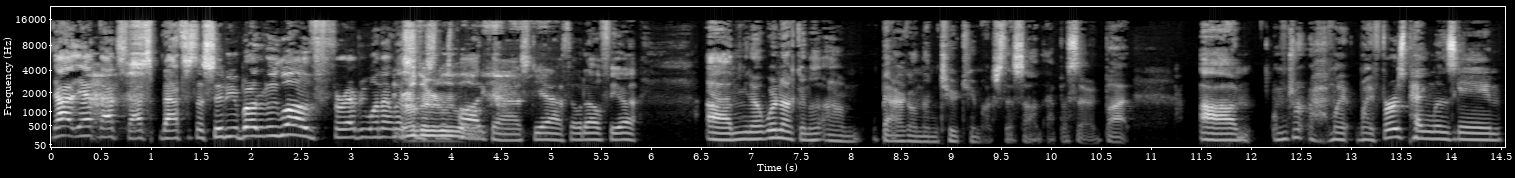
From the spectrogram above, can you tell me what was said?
That, yeah, that's that's that's the city of brotherly love for everyone that listens brotherly to this love. podcast. Yeah, Philadelphia. Um, you know, we're not gonna um bag on them too too much this on uh, episode, but um, I'm trying. My my first Penguins game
